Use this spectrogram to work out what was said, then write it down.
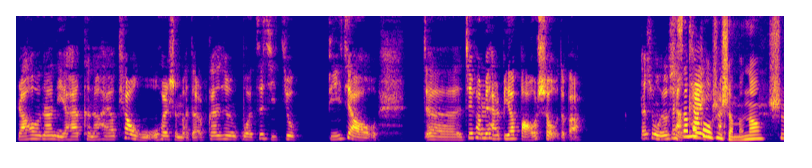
然后呢，你还可能还要跳舞或者什么的，但是我自己就比较，呃，这方面还是比较保守的吧。但是我又想看 Summer Ball 是什么呢？是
